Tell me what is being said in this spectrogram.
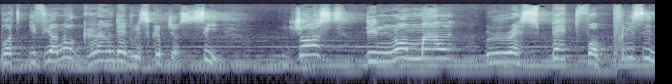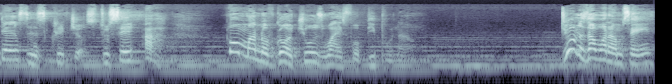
But if you are not grounded with scriptures, see, just the normal respect for precedence in scriptures to say, ah, no man of God chose wise for people now. Do you understand what I'm saying?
